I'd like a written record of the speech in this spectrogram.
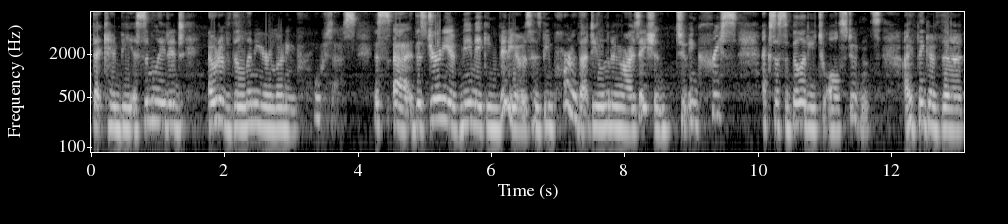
that can be assimilated out of the linear learning process. This, uh, this journey of me making videos has been part of that delinearization to increase accessibility to all students. I think of the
